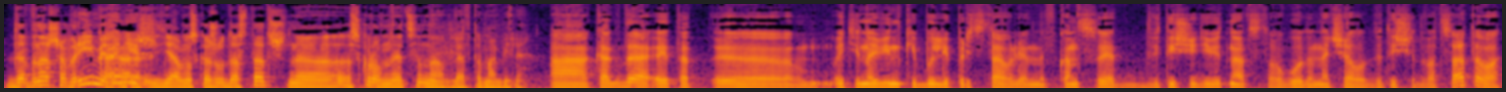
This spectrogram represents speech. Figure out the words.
да, в наше время, Конечно. я вам скажу, достаточно скромная цена для автомобиля. А когда этот, э, эти новинки были представлены в конце 2019 года, начало 2020,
